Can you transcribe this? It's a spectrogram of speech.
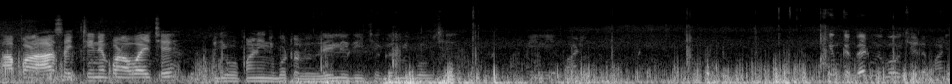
આ પણ આ સાઈડથી ને પણ અવાય છે. જુઓ પાણીની બોટલ લઈ લીધી છે, ગરમી બહુ છે. પાણી. કેમ કે ગરમી બહુ છે એટલે પાણી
